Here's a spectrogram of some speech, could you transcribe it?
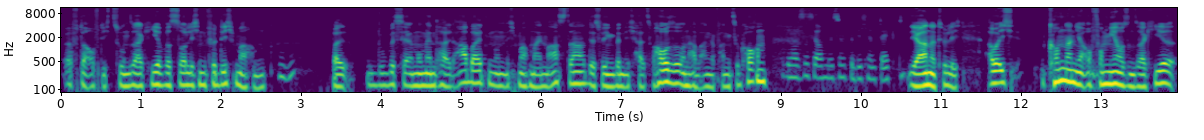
öfter auf dich zu und sage, hier, was soll ich denn für dich machen? Weil du bist ja im Moment halt arbeiten und ich mache meinen Master, deswegen bin ich halt zu Hause und habe angefangen zu kochen. Du hast es ja auch ein bisschen für dich entdeckt. Ja, natürlich. Aber ich komme dann ja auch von mir aus und sage, hier,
